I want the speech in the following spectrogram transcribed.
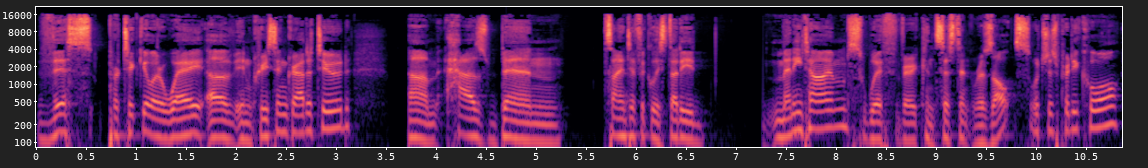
this particular way of increasing gratitude um, has been scientifically studied many times with very consistent results, which is pretty cool.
